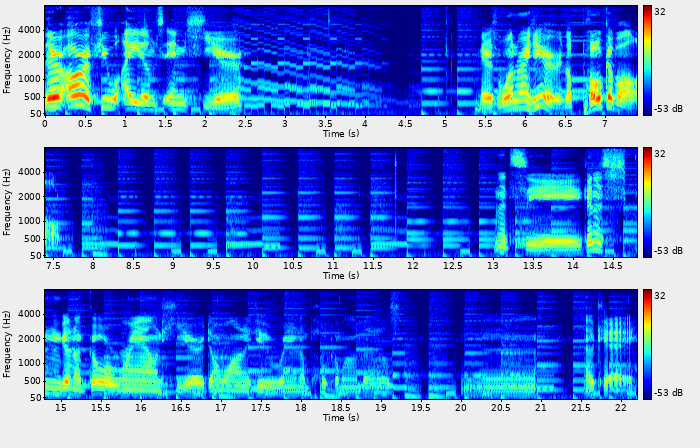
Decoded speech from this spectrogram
There are a few items in here. There's one right here, the Pokeball. Let's see. Gonna gonna go around here. Don't want to do random Pokemon battles. Uh, okay.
